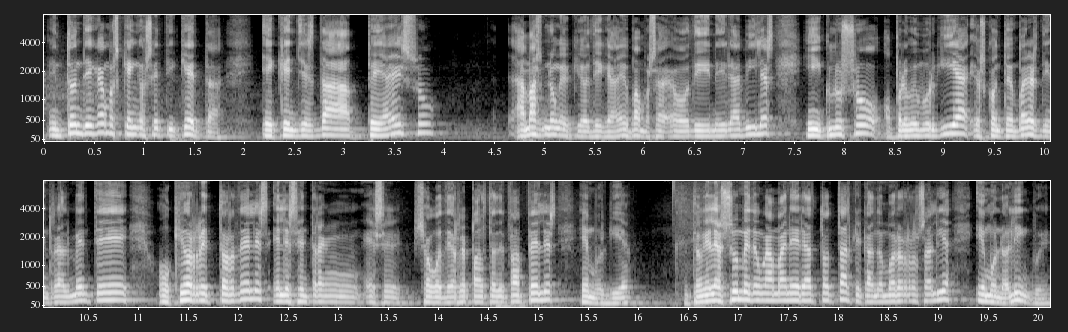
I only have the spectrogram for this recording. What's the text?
Entón, digamos, quen os etiqueta e quen lles dá pé a eso Además non é que o diga, eh? vamos, a, o di Neira Vilas, incluso o propio Murguía e os contemporáneos din realmente o que o rector deles, eles entran ese xogo de reparto de papeles en Murguía. Entón, ele asume dunha maneira total que cando mora Rosalía é monolingüe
